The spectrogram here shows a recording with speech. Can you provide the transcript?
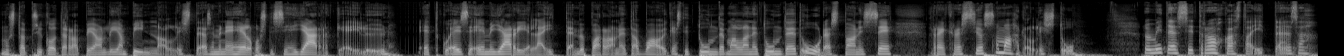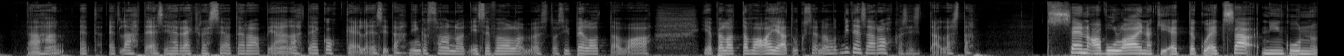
musta psykoterapia on liian pinnallista, ja se menee helposti siihen järkeilyyn. Että kun ei, se, ei me järjellä itseämme paranneta, vaan oikeasti tuntemalla ne tunteet uudestaan, niin se regressiossa mahdollistuu. No miten sitten rohkaista itteensä tähän, että et lähtee siihen regressioterapiaan ja lähtee kokeilemaan sitä. Niin kuin sanoit, niin se voi olla myös tosi pelottavaa ja pelottavaa ajatuksena, mutta miten sä rohkaisisit tällaista? Sen avulla ainakin, että kun et sä niin kun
